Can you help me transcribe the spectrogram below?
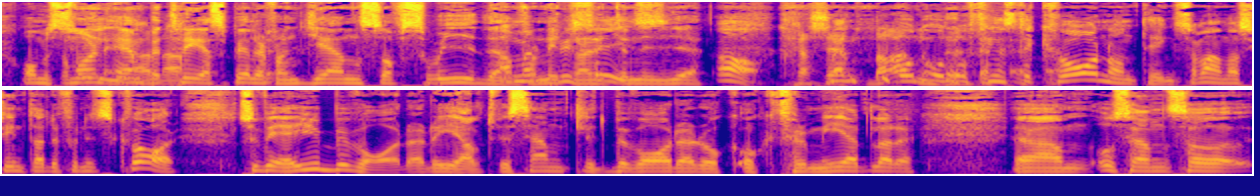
om De har en mp3-spelare från Jens of Sweden ja, från 1999. Ja. Men, och, och då finns det kvar någonting som annars inte hade funnits kvar. Så vi är ju bevarare i allt väsentligt, bevarare och, och förmedlare. Um, och sen så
